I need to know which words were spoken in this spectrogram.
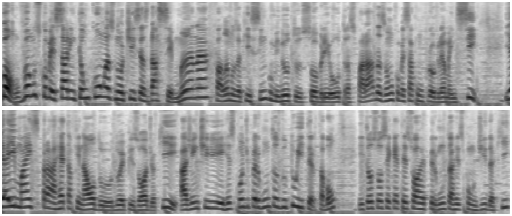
Bom, vamos começar então com as notícias da semana. Falamos aqui 5 minutos sobre outras paradas, vamos começar com o programa em si. E aí, mais pra reta final do, do episódio aqui, a gente responde perguntas do Twitter, tá bom? Então, se você quer ter sua pergunta respondida aqui,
